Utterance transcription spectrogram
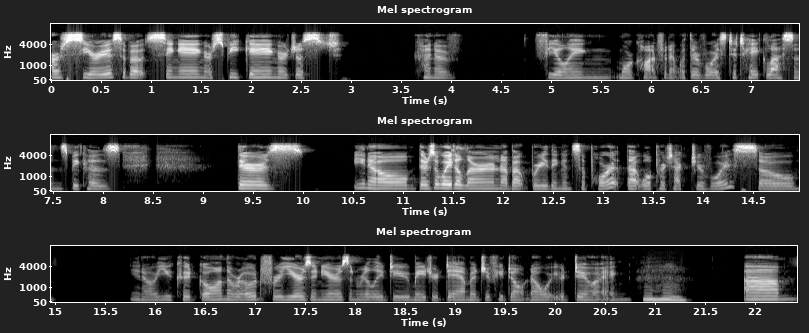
are serious about singing or speaking or just kind of feeling more confident with their voice to take lessons because there's you know there's a way to learn about breathing and support that will protect your voice so you know you could go on the road for years and years and really do major damage if you don't know what you're doing mhm. um,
